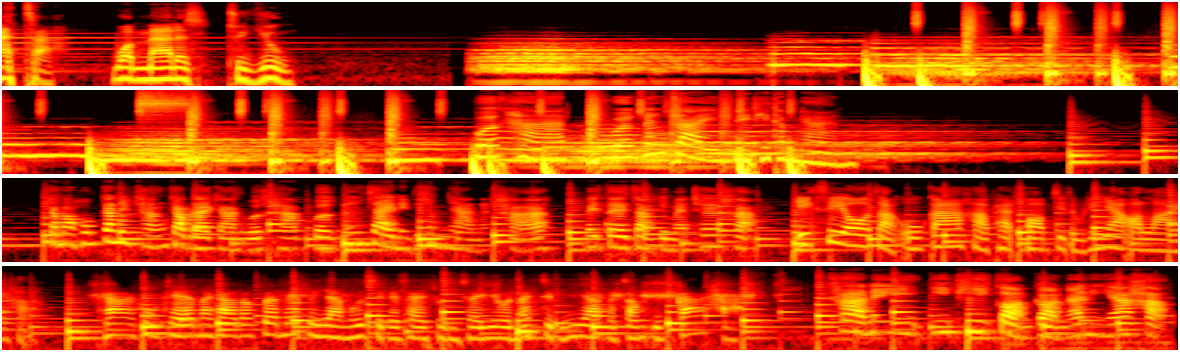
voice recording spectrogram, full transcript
matter what matters to you work hard work เรื่องใจในที่ทำงาน กลับมาพบกันอีกครั้งกับรายการ Work Hard Work เรื่องใจในที่ทำงานนะคะใบเตยจาก The Matter ค่ะอีกซีโอจากอูก้าค่ะ แพลตฟอร์มจิตวิทยาออนไลน์ค่ะ ค่ะครูเคสนะคะ ดรเนตรปริยามุสิกชัยชุมชัยโยนักจิตวิทยาประจำอุก้าค่ะ ค่ะใน EP ก่อนก่อนหน้านี้ค่ะ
